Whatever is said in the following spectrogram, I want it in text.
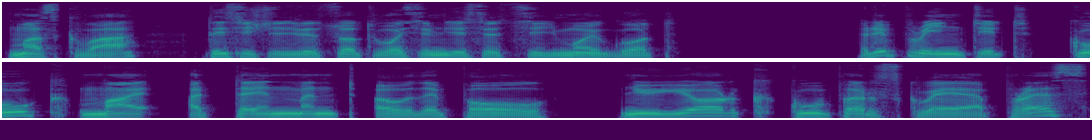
Москва. 1987 год. Reprinted. Cook. My Attainment of the Pole. New York Cooper Square Press.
